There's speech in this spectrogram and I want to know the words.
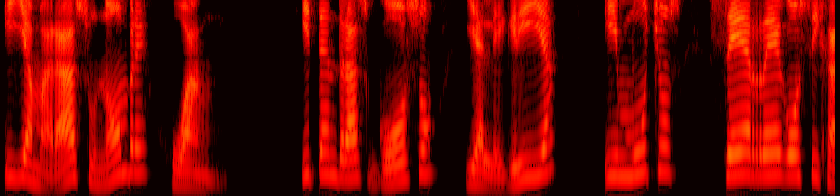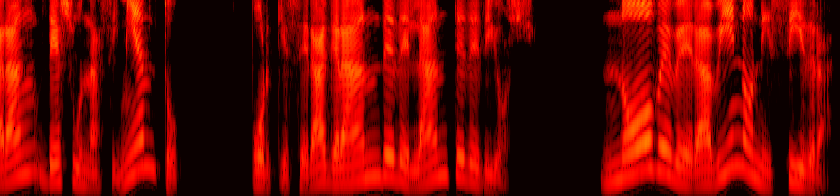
y llamará su nombre Juan. Y tendrás gozo y alegría, y muchos se regocijarán de su nacimiento, porque será grande delante de Dios. No beberá vino ni sidra,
